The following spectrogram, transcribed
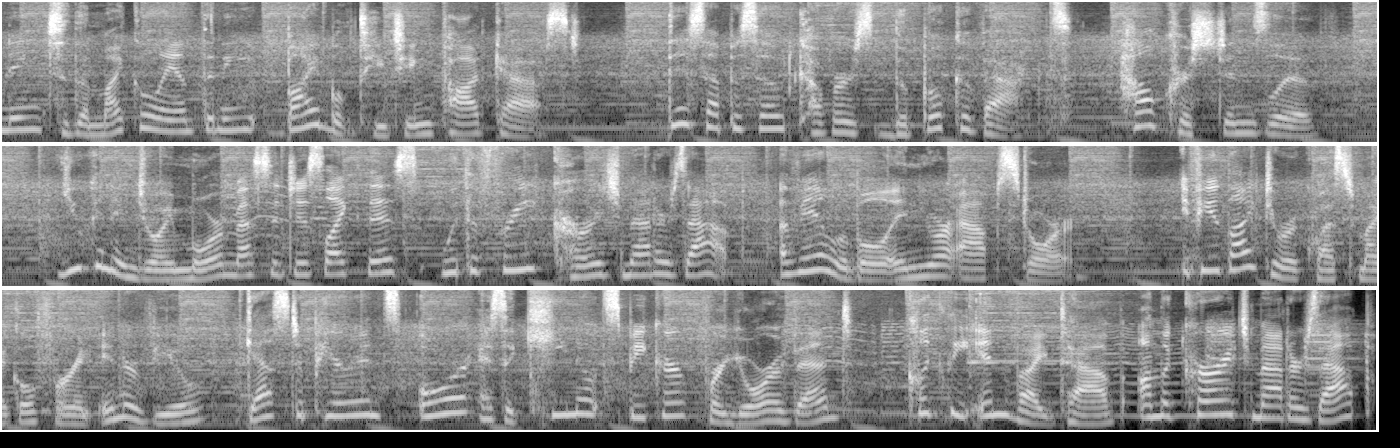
listening to the Michael Anthony Bible Teaching Podcast. This episode covers the book of Acts, how Christians live. You can enjoy more messages like this with the free Courage Matters app, available in your App Store. If you'd like to request Michael for an interview, guest appearance, or as a keynote speaker for your event, click the Invite tab on the Courage Matters app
